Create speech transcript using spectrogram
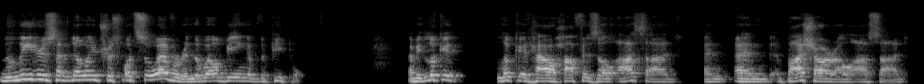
the leaders have no interest whatsoever in the well being of the people. I mean, look at look at how Hafiz al-Assad and, and Bashar al-Assad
